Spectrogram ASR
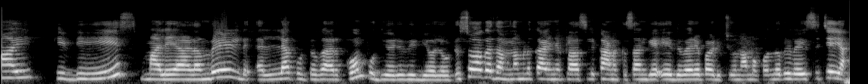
ഹായ് കിഡീസ് മലയാളം വേൾഡ് എല്ലാ കൂട്ടുകാർക്കും പുതിയൊരു വീഡിയോയിലോട്ട് സ്വാഗതം. നമ്മൾ കഴിഞ്ഞ ക്ലാസ്സിൽ കണക്ക് സംഖ്യ ഏതുവരെ പഠിച്ചു? നമുക്കൊന്ന് റിവൈസ് ചെയ്യാം.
